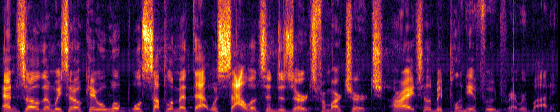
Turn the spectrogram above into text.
and so then we said, okay, well, well, we'll supplement that with salads and desserts from our church, all right? So there'll be plenty of food for everybody.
